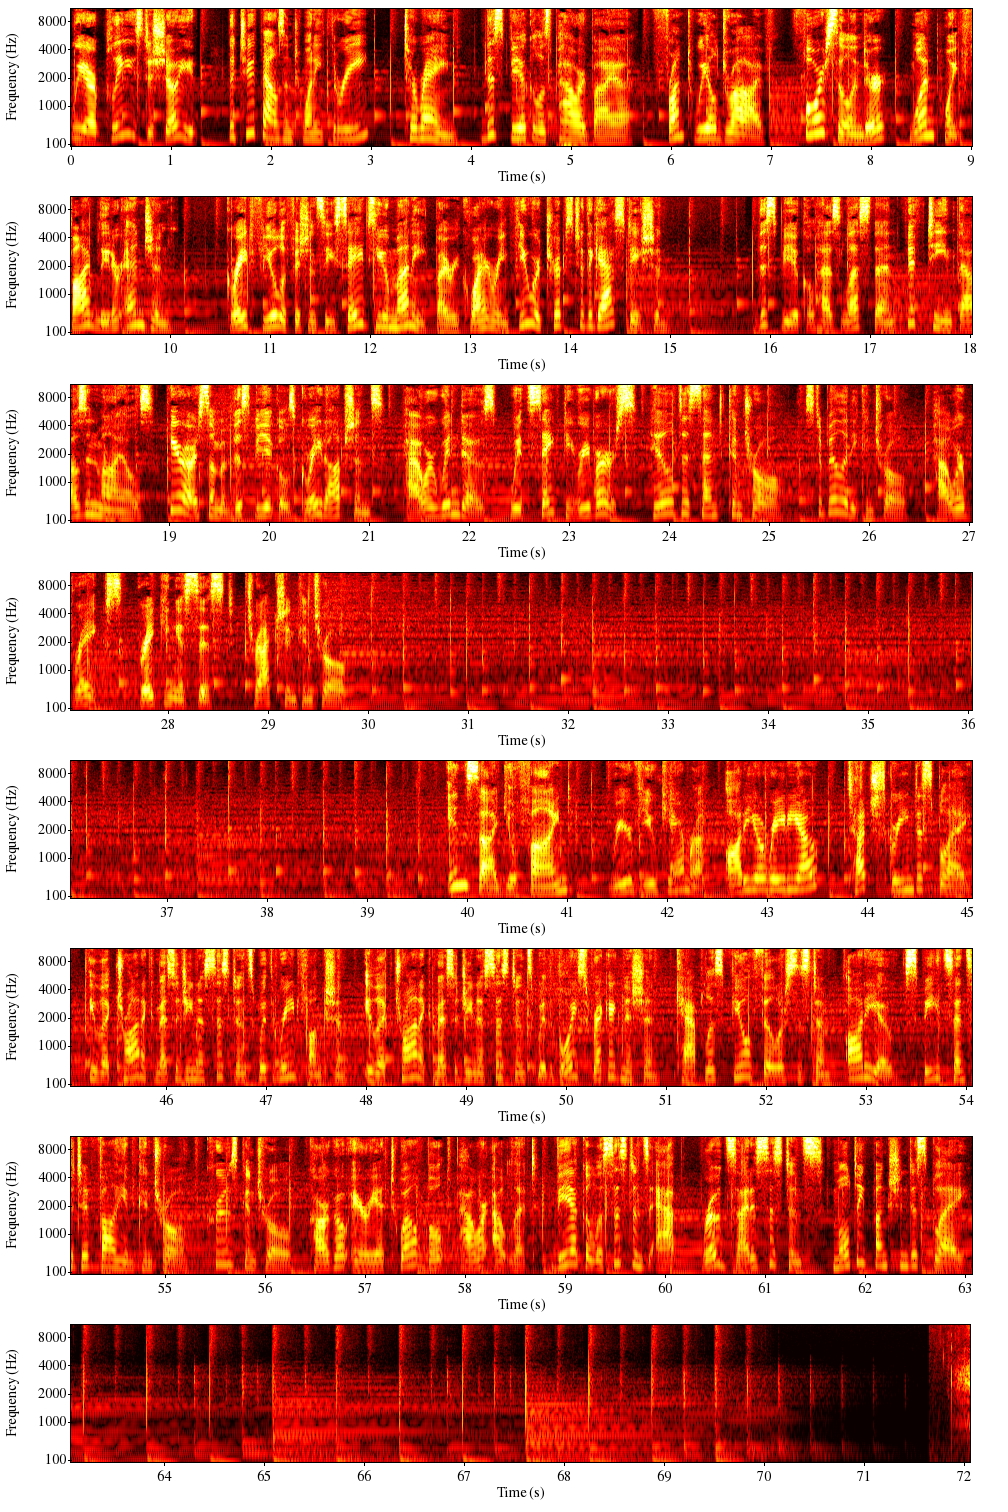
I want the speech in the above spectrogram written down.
We are pleased to show you the 2023 Terrain. This vehicle is powered by a front-wheel drive, four-cylinder, 1.5-liter engine. Great fuel efficiency saves you money by requiring fewer trips to the gas station. This vehicle has less than 15,000 miles. Here are some of this vehicle's great options. Power windows with safety reverse, hill descent control, stability control, power brakes, braking assist, traction control. Inside you'll find rear view camera, audio radio, touchscreen display, electronic messaging assistance with read function, electronic messaging assistance with voice recognition, capless fuel filler system, audio, speed sensitive volume control, cruise control, cargo area 12 volt power outlet, vehicle assistance app, roadside assistance, multifunction display,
